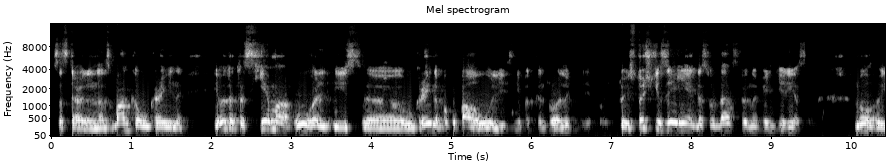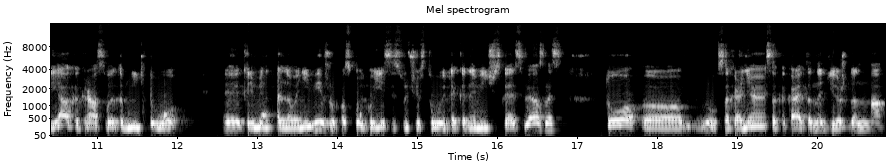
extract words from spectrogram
со стороны Нацбанка Украины. И вот эта схема уголь из э, Украины покупала уголь из неподконтрольных территорий. То есть с точки зрения государственных интересов ну, я как раз в этом ничего э, криминального не вижу, поскольку если существует экономическая связность, то э, ну, сохраняется какая-то надежда на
